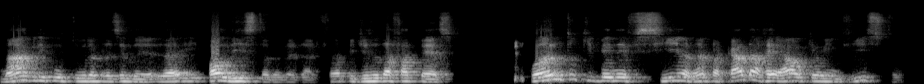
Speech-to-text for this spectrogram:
na agricultura brasileira, paulista, na verdade, foi a pedido da FAPESP. Quanto que beneficia, né, para cada real que eu invisto,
